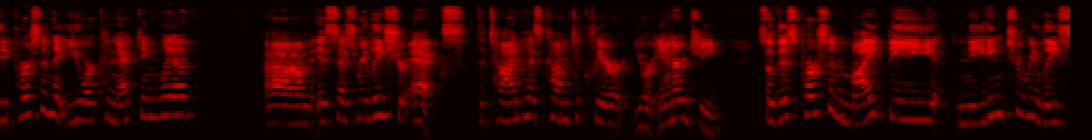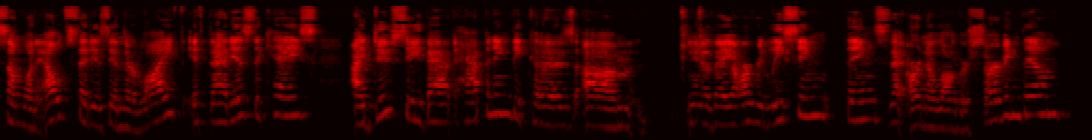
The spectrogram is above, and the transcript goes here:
the person that you are connecting with, um, it says release your ex. The time has come to clear your energy. So this person might be needing to release someone else that is in their life. If that is the case, I do see that happening because, um, you know, they are releasing things that are no longer serving them.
